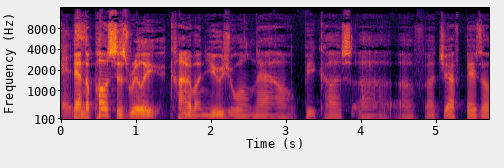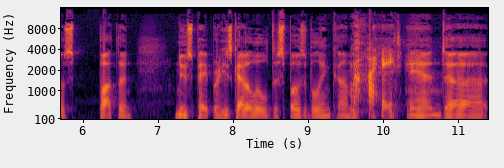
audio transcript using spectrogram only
as yeah and the post is really kind of unusual now because uh, of uh, jeff bezos bought the newspaper. He's got a little disposable income. Right. And uh,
